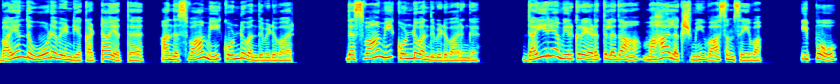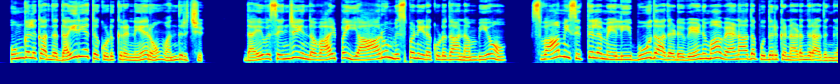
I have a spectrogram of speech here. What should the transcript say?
பயந்து ஓட வேண்டிய கட்டாயத்தை அந்த சுவாமி கொண்டு வந்து விடுவார். த சுவாமி கொண்டு வந்து விடுவாருங்க. தைரியம் இருக்கிற இடத்துல தான் மகாலட்சுமி வாசம் செய்வா. இப்போ உங்களுக்கு அந்த தைரியத்தை கொடுக்கற நேரம் வந்துருச்சு. தயவு செஞ்சு இந்த வாய்ப்பை யாரும் மிஸ் பண்ணிடக்கூடுதா நம்பியும் சுவாமி சித்திலமேலி பூதாதடு வேணுமா வேணாத புதருக்கு நடந்துராதுங்க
